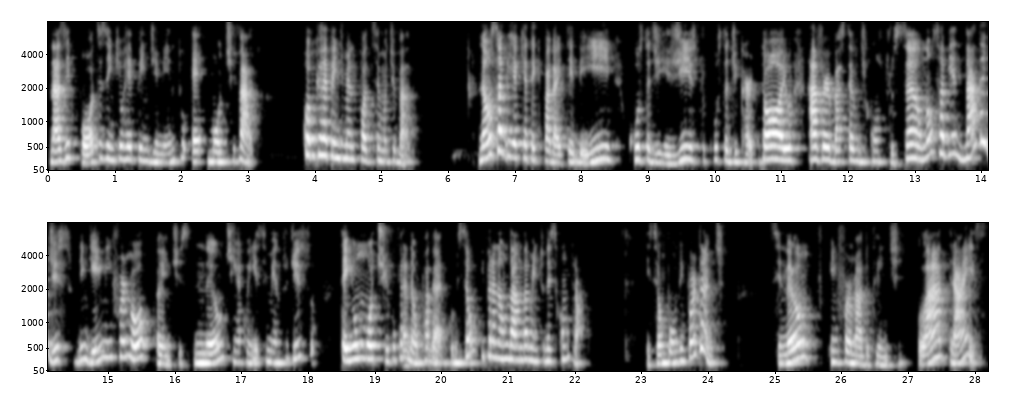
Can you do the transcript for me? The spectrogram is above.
nas hipóteses em que o arrependimento é motivado. Como que o arrependimento pode ser motivado? Não sabia que ia ter que pagar ITBI, custa de registro, custa de cartório, averbação de construção, não sabia nada disso. Ninguém me informou antes. Não tinha conhecimento disso. Tem um motivo para não pagar a comissão e para não dar andamento nesse contrato. Esse é um ponto importante. Se não informar do cliente lá atrás,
